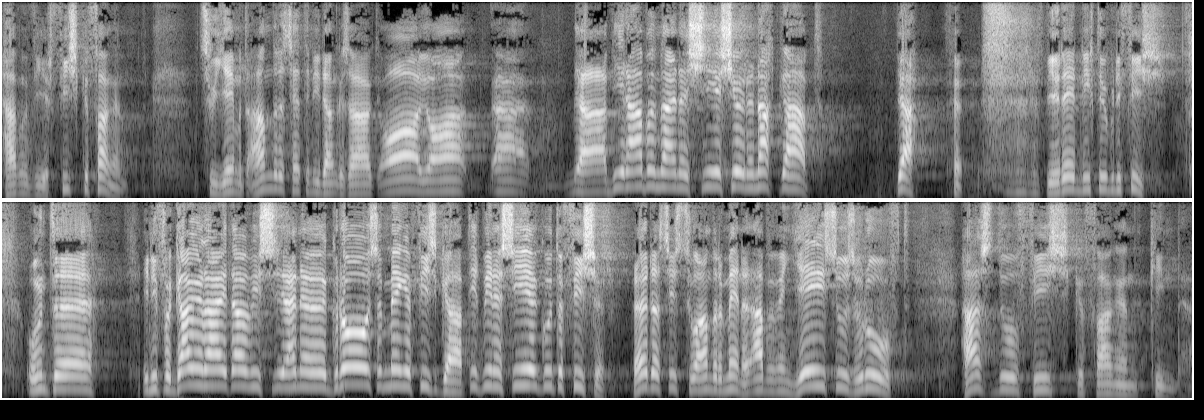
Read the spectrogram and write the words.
haben wir Fisch gefangen. Zu jemand anderes hätten die dann gesagt, oh ja, äh, ja, wir haben eine sehr schöne Nacht gehabt. Ja, wir reden nicht über die Fisch. Und äh, In die Vergangenheit habe ich eine große Menge Fisch gehabt. Ich bin ein sehr guter Fischer. Das ist zu anderen Männern. Aber wenn Jesus ruft, hast du Fisch gefangen, Kinder?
